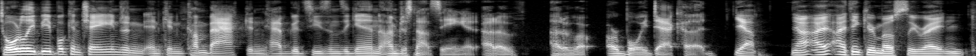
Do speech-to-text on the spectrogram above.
totally people can change and, and can come back and have good seasons again. I'm just not seeing it out of out of our, our boy Dak Hud. Yeah. Yeah. I, I think you're mostly right. And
